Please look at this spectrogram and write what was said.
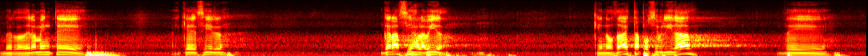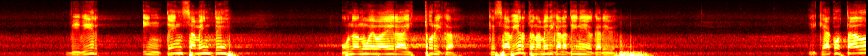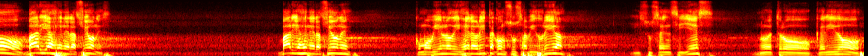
Verdaderamente hay que decir gracias a la vida que nos da esta posibilidad de vivir intensamente una nueva era histórica que se ha abierto en América Latina y el Caribe. Y que ha costado varias generaciones, varias generaciones, como bien lo dijera ahorita con su sabiduría y su sencillez, nuestro querido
